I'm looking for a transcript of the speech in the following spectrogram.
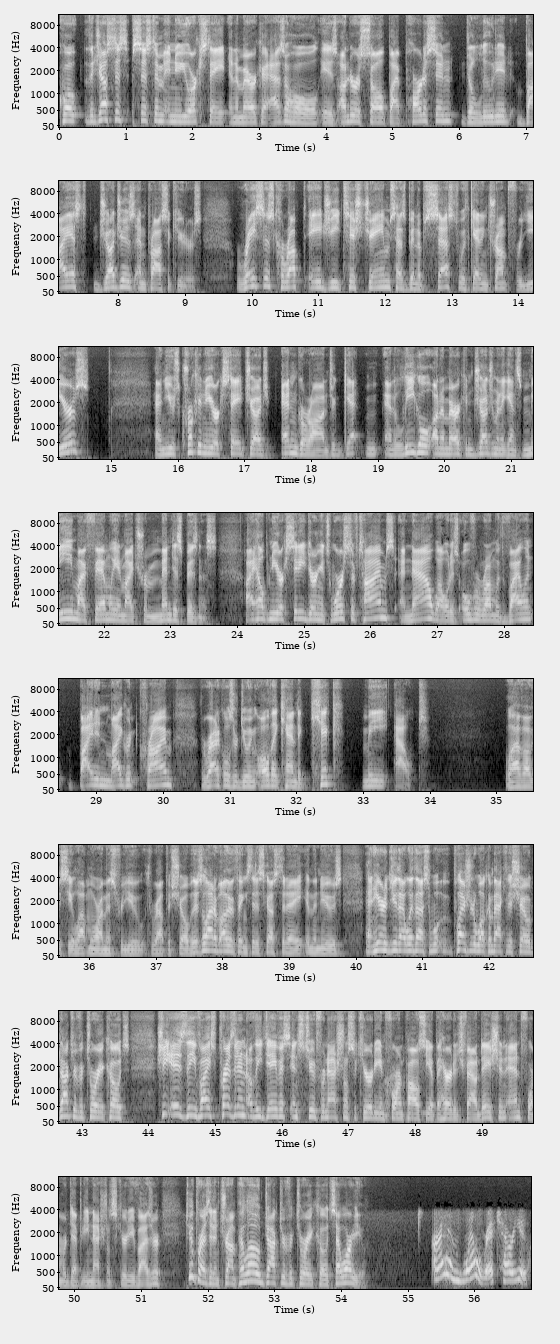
Quote, the justice system in New York State and America as a whole is under assault by partisan, deluded, biased judges and prosecutors. Racist, corrupt AG Tish James has been obsessed with getting Trump for years and used crooked New York State Judge Engoron to get an illegal, un American judgment against me, my family, and my tremendous business. I helped New York City during its worst of times, and now, while it is overrun with violent Biden migrant crime, the radicals are doing all they can to kick me out. We'll have obviously a lot more on this for you throughout the show, but there's a lot of other things to discuss today in the news. And here to do that with us, w- pleasure to welcome back to the show Dr. Victoria Coates. She is the vice president of the Davis Institute for National Security and Foreign Policy at the Heritage Foundation and former deputy national security advisor to President Trump. Hello, Dr. Victoria Coates. How are you? I am well, Rich. How are you?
